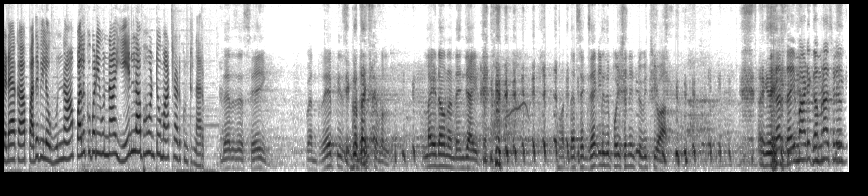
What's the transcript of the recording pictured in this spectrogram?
చెడాక పదవిలో ఉన్నా పలుకుబడి ఉన్నా ఏం లాభం అంటూ మాట్లాడుకుంటున్నారు. There is a saying, when rape is inevitable, lie down and enjoy it. But That's exactly the position into which you are. Sir ದಯಮಾಡಿ ಗಮನ ಸೆಳೆಯೋದು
